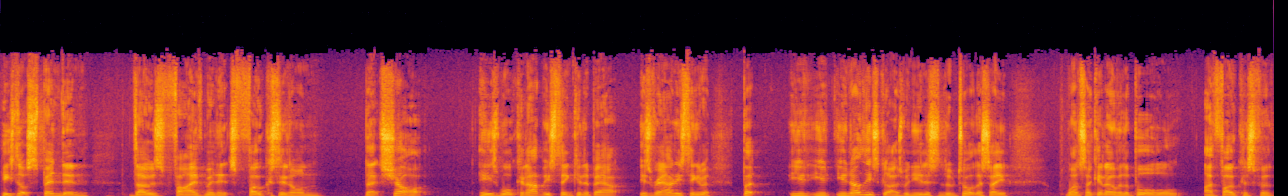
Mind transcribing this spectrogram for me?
he's not spending those five minutes focusing on that shot. He's walking up, he's thinking about his round, he's thinking about, but you, you, you know these guys when you listen to them talk. They say, once I get over the ball, I focus for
